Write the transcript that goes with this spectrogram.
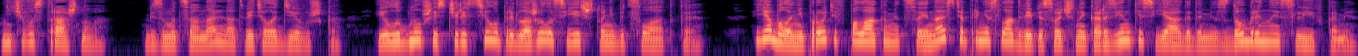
«Ничего страшного», – безэмоционально ответила девушка – и, улыбнувшись через силу, предложила съесть что-нибудь сладкое. Я была не против полакомиться, и Настя принесла две песочные корзинки с ягодами, сдобренные сливками.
